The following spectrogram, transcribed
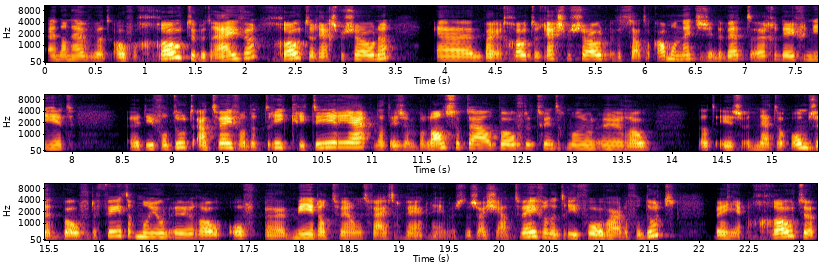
En dan hebben we het over grote bedrijven, grote rechtspersonen. En bij een grote rechtspersoon, dat staat ook allemaal netjes in de wet eh, gedefinieerd, eh, die voldoet aan twee van de drie criteria. Dat is een balanstotaal boven de 20 miljoen euro. Dat is een netto omzet boven de 40 miljoen euro of eh, meer dan 250 werknemers. Dus als je aan twee van de drie voorwaarden voldoet, ben je een grote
